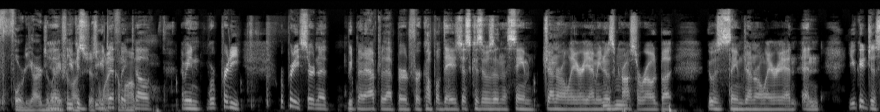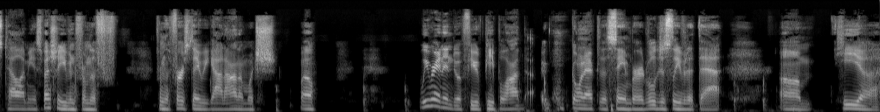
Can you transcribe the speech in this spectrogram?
forty yards away from you us. could, just you when could it come definitely up. tell. I mean, we're pretty, we're pretty certain that we'd been after that bird for a couple of days just because it was in the same general area. I mean, it was Mhm. across the road, but it was the same general area, and and you could just tell. I mean, especially even from the f- from the first day we got on him, which well. We ran into a few people on going after the same bird. We'll just leave it at that. Um, he uh,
